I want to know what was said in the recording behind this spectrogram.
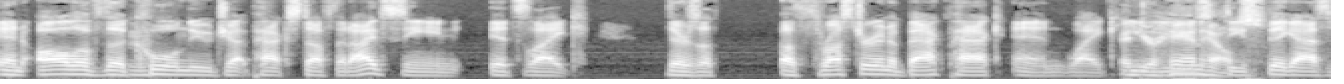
And all of Mm-hmm. the cool new jetpack stuff that I've seen, it's like there's a a thruster in a backpack and like And you your use handhelds. these big ass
